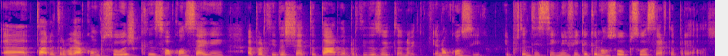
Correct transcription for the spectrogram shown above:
uh, estar a trabalhar com pessoas que só conseguem a partir das 7 da tarde, a partir das 8 da noite. Eu não consigo. E portanto isso significa que eu não sou a pessoa certa para elas.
